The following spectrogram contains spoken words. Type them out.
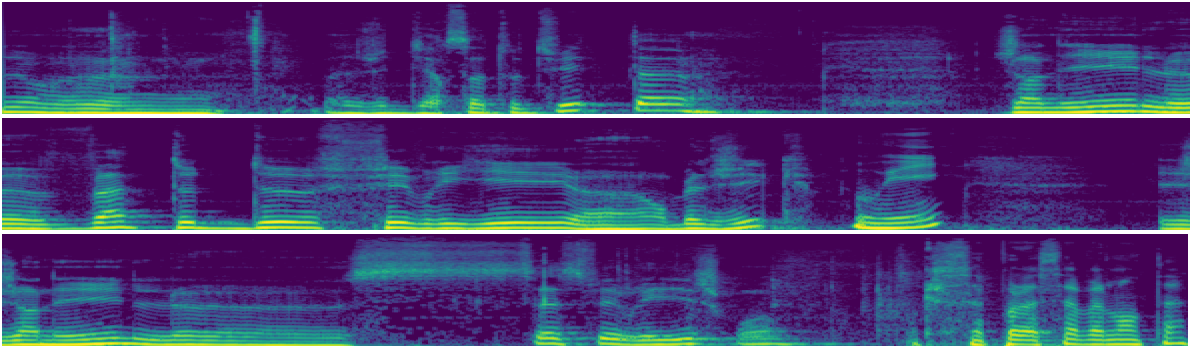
euh, je vais te dire ça tout de suite. J'en ai le 22 février euh, en Belgique. Oui. Et j'en ai une le 16 février, je crois. C'est pour la Saint-Valentin?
